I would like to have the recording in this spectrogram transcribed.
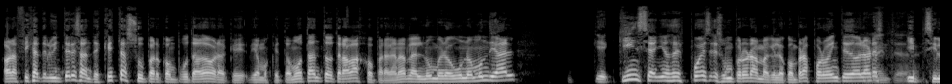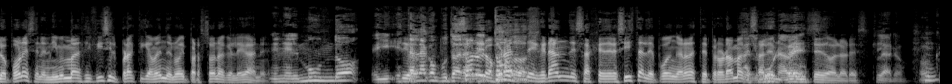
Ahora, fíjate, lo interesante es que esta supercomputadora, que digamos que tomó tanto trabajo para ganarle al número uno mundial, que 15 años después es un programa que lo compras por 20 dólares 20 y si lo pones en el nivel más difícil, prácticamente no hay persona que le gane. En el mundo, y está Digo, en la computadora Solo de los todos. grandes, grandes ajedrecistas le pueden ganar a este programa que sale Alguna 20 vez. dólares. Claro, ok,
